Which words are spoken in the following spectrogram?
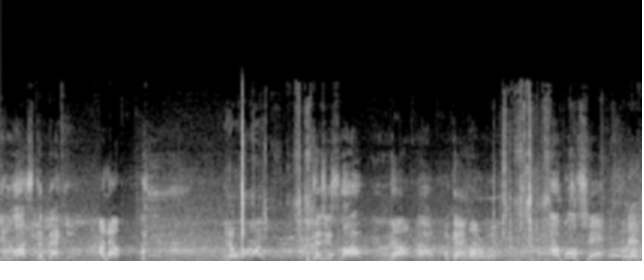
You lost to Becky. I know. You know why? Because you're slow? No. Oh, okay. I let her win. Oh, bullshit. I did.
